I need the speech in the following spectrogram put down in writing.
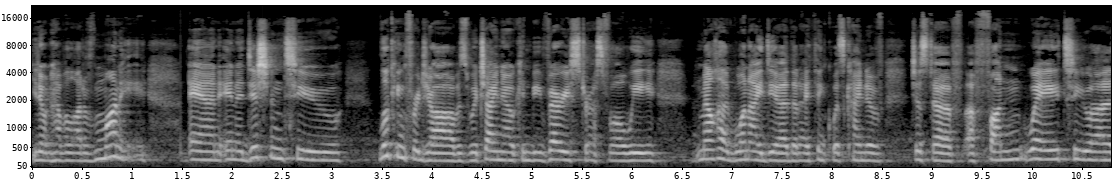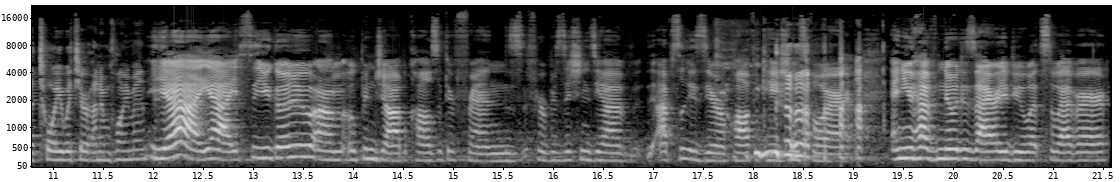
you don't have a lot of money. And in addition to looking for jobs, which I know can be very stressful. We Mel had one idea that I think was kind of just a, a fun way to uh, toy with your unemployment. Yeah, yeah. So you go to um, open job calls with your friends for positions you have absolutely zero qualifications for, and you have no desire to do whatsoever.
